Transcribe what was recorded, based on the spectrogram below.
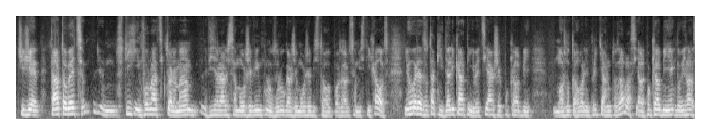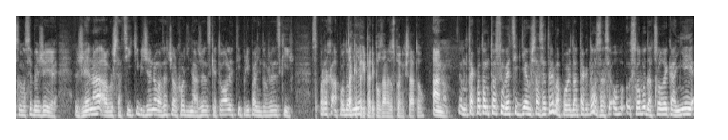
Čiže táto vec z tých informácií, ktoré mám, vyzerá, že sa môže vymknúť z rúk a že môže byť z toho, povedal som, istý chaos. Nehovoriac o takých delikátnych veciach, že pokiaľ by možno to hovorím pritiahnuto za vlasy, ale pokiaľ by niekto vyhlásil o sebe, že je žena, alebo že sa cíti byť ženou a začal chodiť na ženské toalety, prípadne do ženských sprch a podobne. Také prípady poznáme zo Spojených štátov? Áno. No tak potom to sú veci, kde už sa treba povedať tak dosť. Zase ob- sloboda človeka nie je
